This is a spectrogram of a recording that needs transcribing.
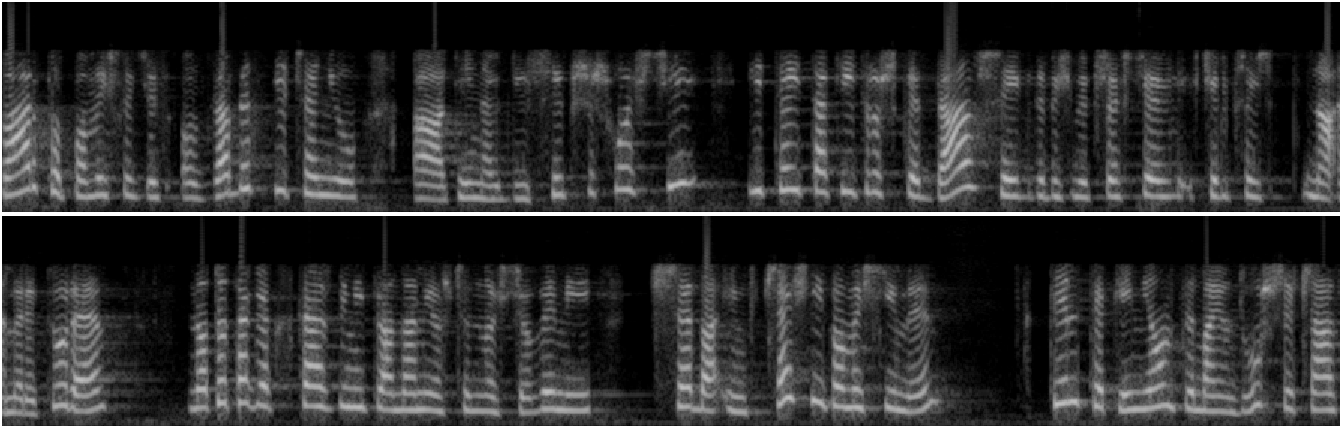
warto pomyśleć jest o zabezpieczeniu a, tej najbliższej przyszłości i tej takiej troszkę dalszej, gdybyśmy chcieli, chcieli przejść na emeryturę, no to tak jak z każdymi planami oszczędnościowymi, trzeba im wcześniej pomyślimy, tym te pieniądze mają dłuższy czas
